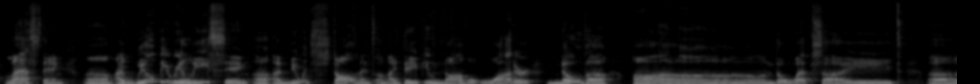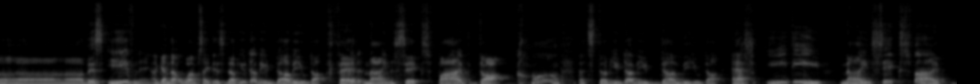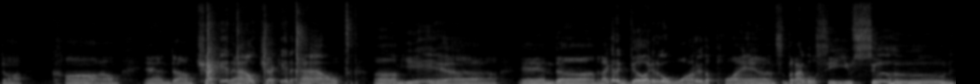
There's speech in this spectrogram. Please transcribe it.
Last thing, um, I will be releasing uh, a new installment of my debut novel, Water Nova, on the website uh, this evening. Again, that website is www.fed965.com. That's www.fed965.com com and um, check it out. Check it out. Um, yeah. And um, and I gotta go. I gotta go water the plants. But I will see you soon.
